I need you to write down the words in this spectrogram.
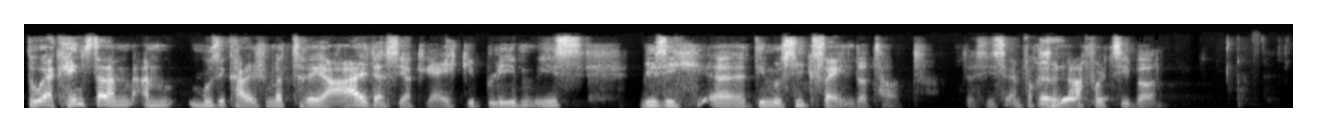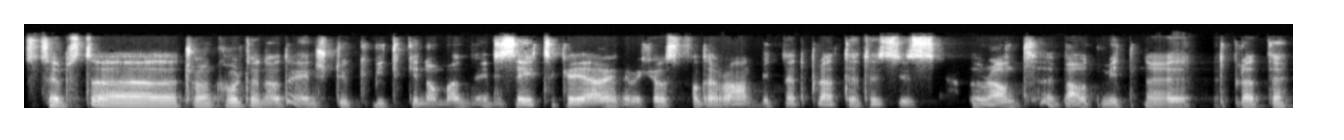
Du erkennst dann am, am musikalischen Material, das ja gleich geblieben ist, wie sich äh, die Musik verändert hat. Das ist einfach schon nachvollziehbar. Selbst äh, John Coltrane hat ein Stück mitgenommen in die 60er Jahre, nämlich aus von der Round Midnight Platte. Das ist Round About Midnight Platte,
